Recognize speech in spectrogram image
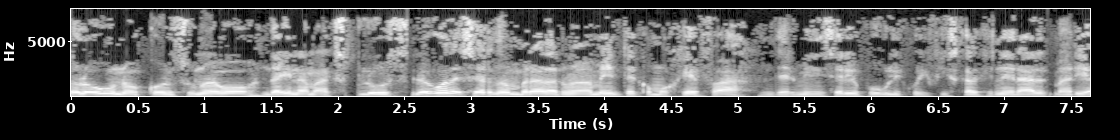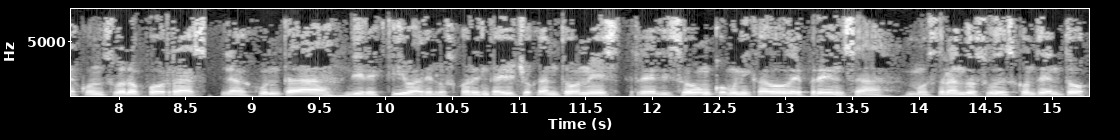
solo uno con su nuevo Dynamax Plus. Luego de ser nombrada nuevamente como jefa del Ministerio Público y Fiscal General María Consuelo Porras, la Junta Directiva de los 48 cantones realizó un comunicado de prensa mostrando su descontento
